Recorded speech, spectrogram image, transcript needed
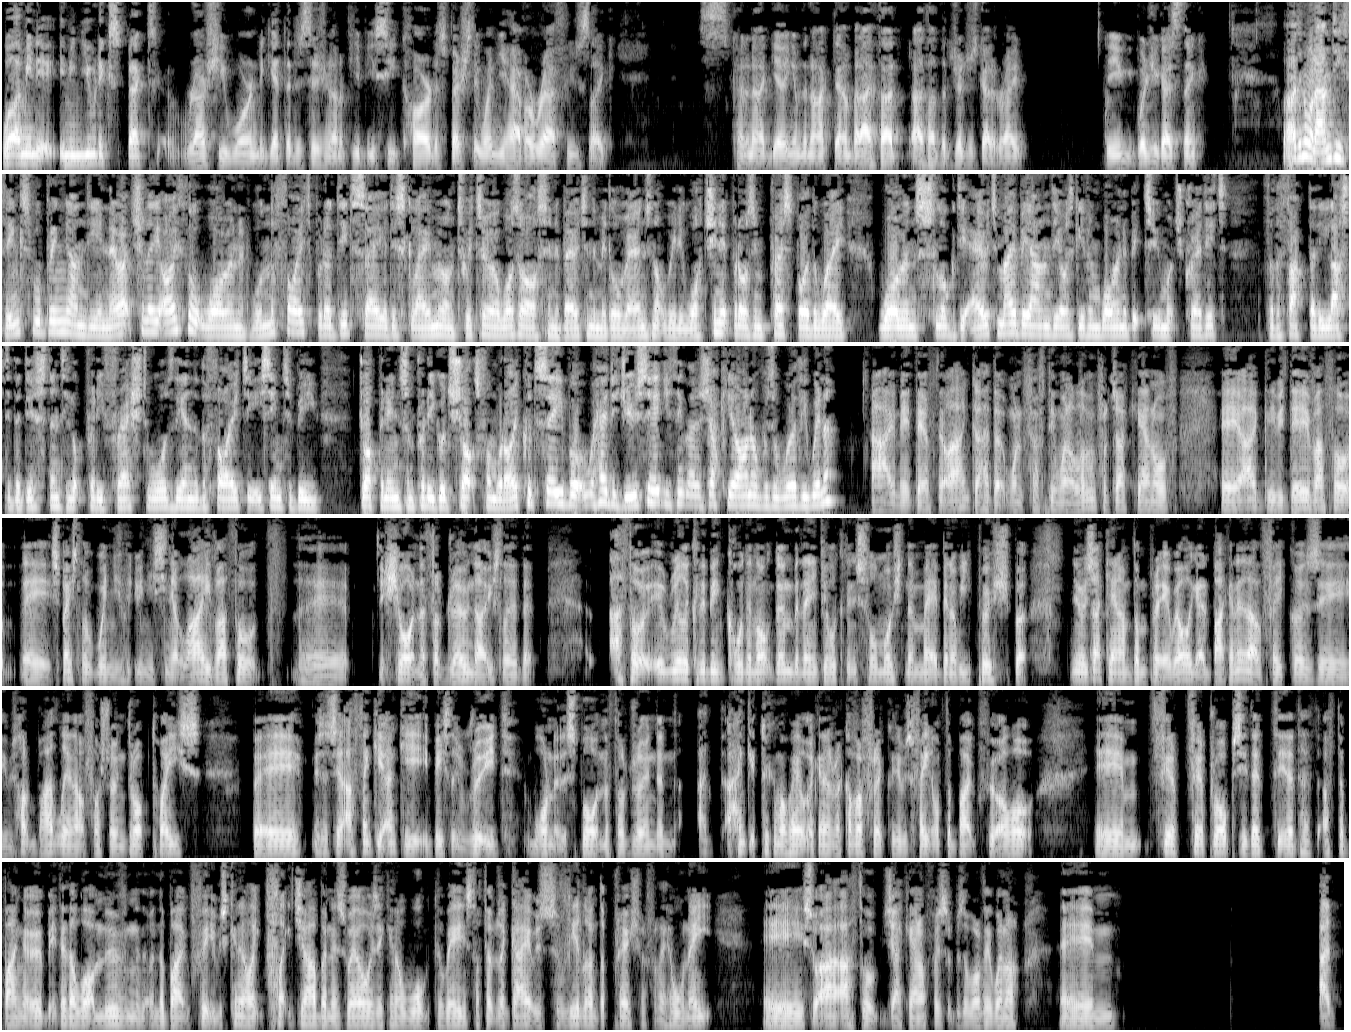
Well, I mean, I mean, you would expect Rau'shee Warren to get the decision on a PBC card, especially when you have a ref who's like kind of not giving him the knockdown. But I thought I thought the judges got it right. what do you guys think? Well, I don't know what Andy thinks. We'll bring Andy in now. Actually, I thought Warren had won the fight, but I did say a disclaimer on Twitter. I was arsing about in the middle rounds, not really watching it, but I was impressed by the way Warren slugged it out. Maybe Andy, I was giving Warren a bit too much credit for the fact that he lasted the distance. He looked pretty fresh towards the end of the fight. He seemed to be dropping in some pretty good shots from what I could see. But how did you see it? Do you think that Zhakiyanov was a worthy winner? Aye, mate, definitely. I think I had it 150, 111 for Zhakiyanov. Uh, I agree with Dave. I thought, uh, especially when you when you seen it live, I thought the the shot in the third round actually that I thought it really could have been called a knockdown, but then if you look at it in slow motion, there might have been a wee push. But you know, Zhakiyanov done pretty well getting back into that fight because uh, he was hurt badly in that first round, dropped twice. But uh, as I said, I think he, I think he basically rooted Warren at the spot in the third round, and I, I think it took him a while to kind of recover for it because he was fighting off the back foot a lot. Um, fair, fair props. He did, he did have to bang it out, but he did a lot of moving on the back foot. He was kind of like flick jabbing as well as he kind of walked away and stuff. It was a guy that was severely under pressure for the whole night. Uh, so I, I thought Zhakiyanov was, was a worthy winner. Um, I,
